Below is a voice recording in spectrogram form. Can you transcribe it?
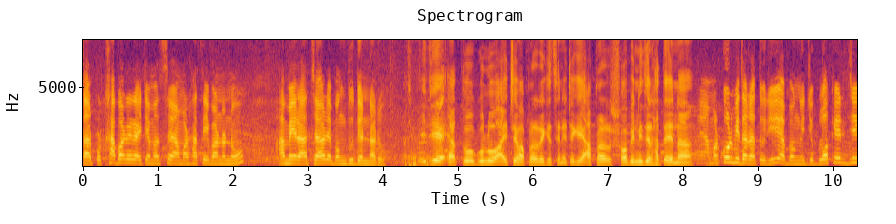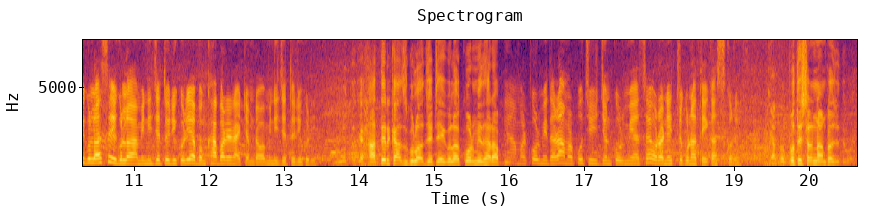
তারপর খাবারের আইটেম আছে আমার হাতে বানানো, আমের আচার এবং দুধের নাড়ু। এই যে এতগুলো আইটেম আপনারা রেখেছেন এটা কি আপনার সবই নিজের হাতে না? হ্যাঁ আমার কর্মী দ্বারা তৈরি এবং এই যে ব্লকের যেগুলো আছে এগুলো আমি নিজে তৈরি করি এবং খাবারের আইটেমটাও আমি নিজে তৈরি করি। মূলত যে হাতের কাজগুলো যেটা এগুলো কর্মী ধারা আপনি হ্যাঁ, আমার কর্মী দ্বারা আমার পঁচিশ জন কর্মী আছে ওরা নেত্রকোনাতেই কাজ করে। আপনার প্রতিষ্ঠানের নামটা যদি বলেন।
